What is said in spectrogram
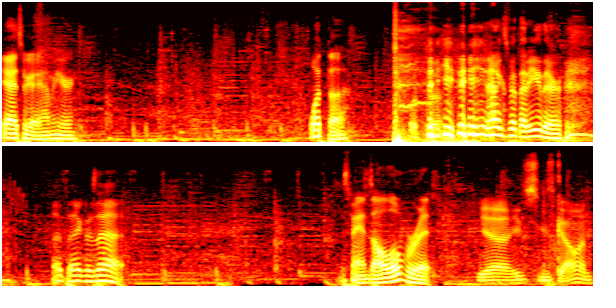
Yeah, it's okay. I'm here. What the? You didn't expect that either. What the heck was that? This man's all over it. yeah, he's he's going.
